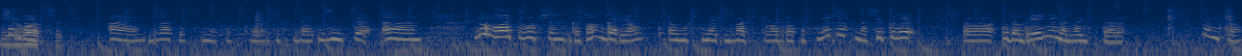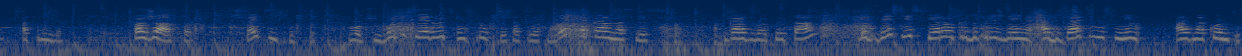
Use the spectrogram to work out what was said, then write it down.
чем там? 20. А, 20 метров квадратных, да, извините. А, ну вот, в общем, газон сгорел, потому что на эти 20 квадратных метров насыпали э, удобрения на 2 гектара. Ну ничего, отлили. Пожалуйста, читайте инструкцию. В общем, будете следовать инструкции, соответственно. Вот такая у нас есть газовая плита. Вот здесь есть первое предупреждение. Обязательно с ним ознакомьтесь.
